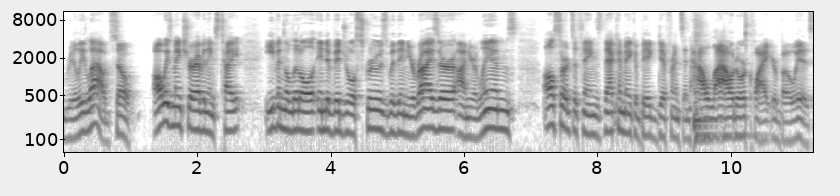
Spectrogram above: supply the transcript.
really loud. So always make sure everything's tight. Even the little individual screws within your riser, on your limbs, all sorts of things, that can make a big difference in how loud or quiet your bow is.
